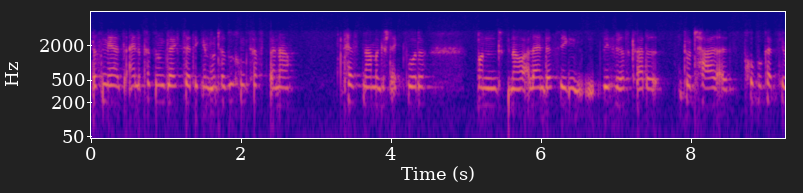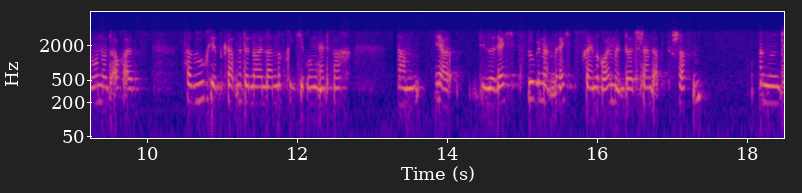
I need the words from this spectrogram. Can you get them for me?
dass mehr als eine Person gleichzeitig in Untersuchungshaft bei einer Festnahme gesteckt wurde. Und genau allein deswegen sehen wir das gerade total als Provokation und auch als Versuch, jetzt gerade mit der neuen Landesregierung einfach ähm, ja, diese rechts, sogenannten rechtsfreien Räume in Deutschland abzuschaffen. Und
